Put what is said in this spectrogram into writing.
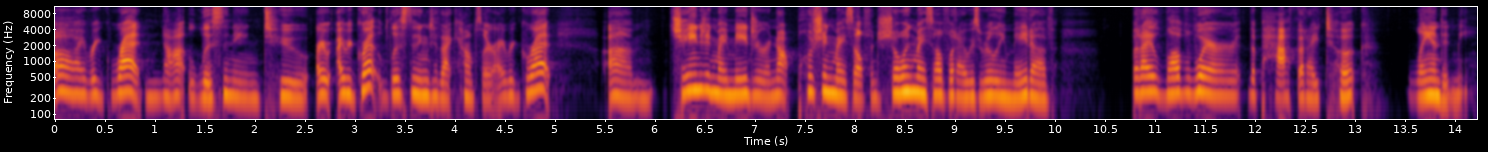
oh i regret not listening to i, I regret listening to that counselor. I regret um, changing my major and not pushing myself and showing myself what i was really made of. But i love where the path that i took landed me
